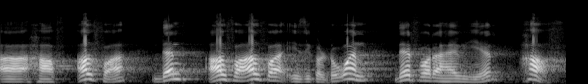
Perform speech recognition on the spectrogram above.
uh, half alpha then alpha alpha is equal to 1 therefore I have here half.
